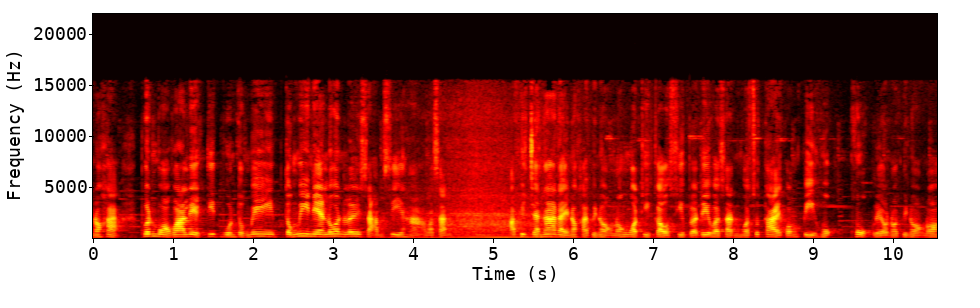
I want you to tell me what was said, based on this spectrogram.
เนาะค่ะ เพื่อนบอกว่าเลขติดบนตรงมีตรงมีแนวโน้นเลยสามสี่หาว่าสั่น อภิจารณาใดเนาะค่ะพี่น้องน้องงวดที่เก้าสิบแล้วเดวาสันงวดสุดท้ายของปีหกหกแล้วเนาะพี่น้องเนาะ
